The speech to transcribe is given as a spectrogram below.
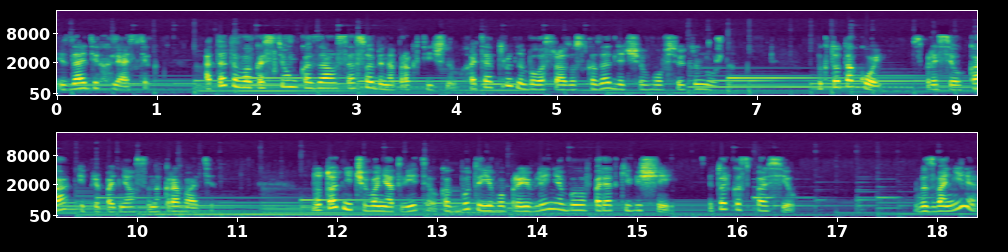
и сзади хлястик. От этого костюм казался особенно практичным, хотя трудно было сразу сказать, для чего все это нужно. «Вы кто такой?» – спросил Ка и приподнялся на кровати. Но тот ничего не ответил, как будто его проявление было в порядке вещей, и только спросил. «Вы звонили?»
